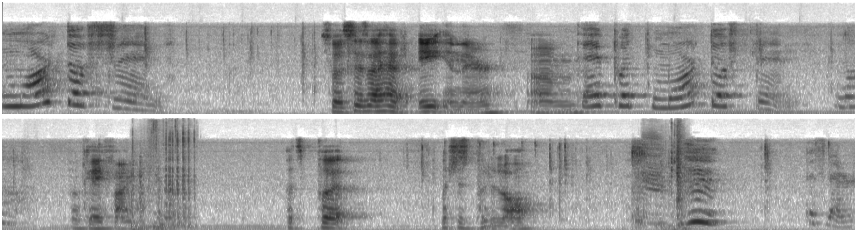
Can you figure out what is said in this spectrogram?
more stuff in. So it says I have eight in there. Um, They put more stuff in. No. okay, fine. Let's put, let's just put it all. That's better.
